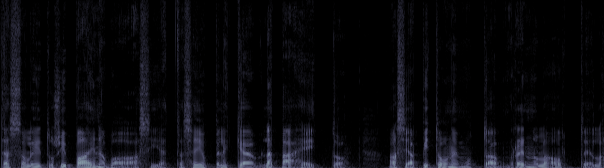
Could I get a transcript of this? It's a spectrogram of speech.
tässä oli tosi painavaa asia, että se ei ole pelkkää läpäheittoa. Asia pitoinen, mutta rennolla otteella.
